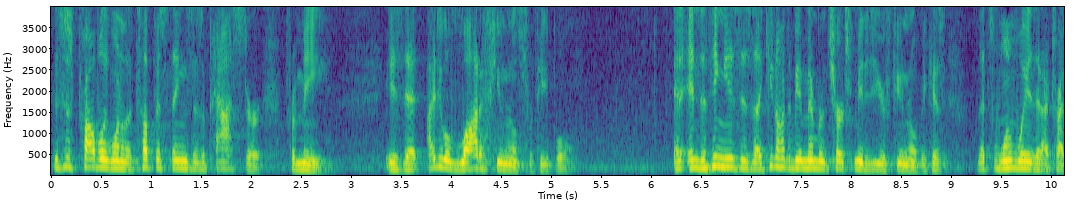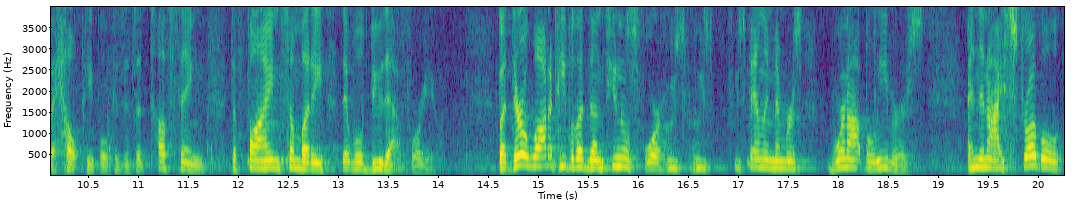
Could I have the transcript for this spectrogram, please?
this is probably one of the toughest things as a pastor for me, is that I do a lot of funerals for people. And, and the thing is, is like you don't have to be a member of the church for me to do your funeral because that's one way that I try to help people because it's a tough thing to find somebody that will do that for you. But there are a lot of people that I've done funerals for whose, whose, whose family members were not believers. And then I struggle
